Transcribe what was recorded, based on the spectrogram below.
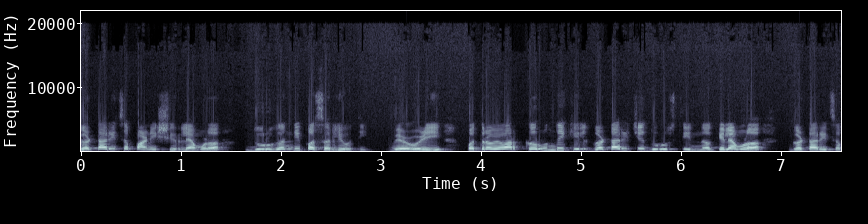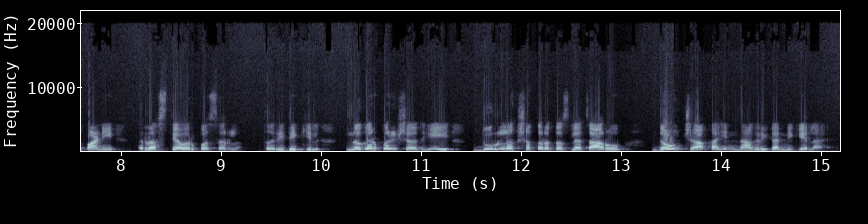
गटारीचं पाणी शिरल्यामुळं दुर्गंधी पसरली होती. वेळोवेळी पत्रव्यवहार करून देखील गटारीची दुरुस्ती न केल्यामुळं गटारीचं पाणी रस्त्यावर पसरलं. तरी देखील नगर परिषद ही दुर्लक्ष करत असल्याचा आरोप दौंडच्या काही नागरिकांनी केला आहे.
